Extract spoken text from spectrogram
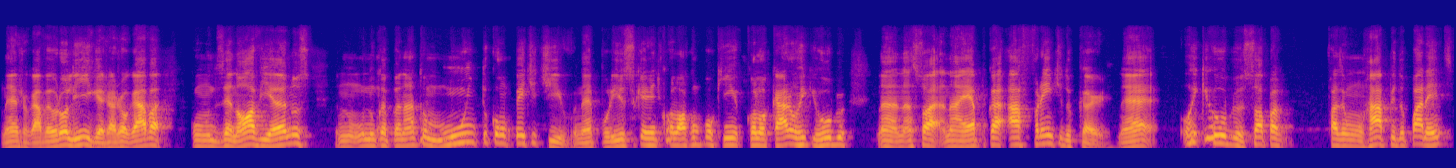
né? Jogava Euroliga, já jogava com 19 anos num, campeonato muito competitivo, né? Por isso que a gente coloca um pouquinho, colocaram o Rick Rubio na, na, sua, na época à frente do Curry, né? O Rick Rubio, só para fazer um rápido parênteses,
